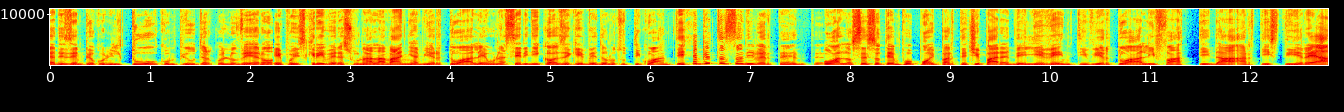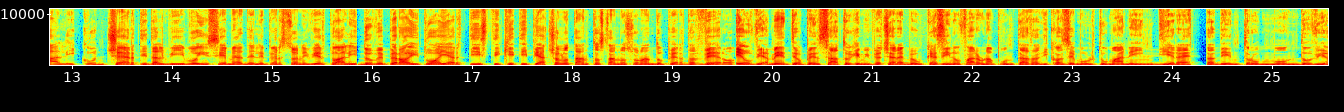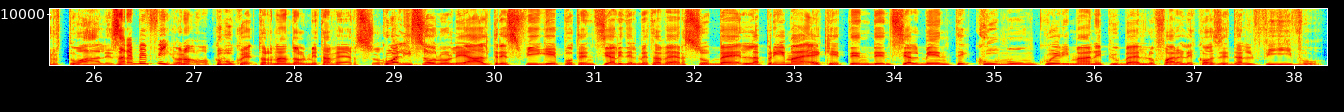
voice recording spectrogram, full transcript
ad esempio con il tuo computer, quello vero, e puoi scrivere su una lavagna virtuale una serie di cose che vedono tutti quanti. È piuttosto divertente. O allo stesso tempo puoi partecipare a degli eventi virtuali fatti da artisti reali, concerti dal vivo insieme a delle persone virtuali dove però i tuoi artisti che ti piacciono tanto stanno suonando per davvero. E ovviamente ho pensato che mi piacerebbe un casino fare una puntata di cose molto umane in diretta dentro un mondo virtuale. Sarebbe figo, no? Comunque, tornando al metaverso. Quali sono le altre sfighe potenziali del metaverso? Beh, la prima è che tendenzialmente comunque rimane più bello fare le cose dal vivo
